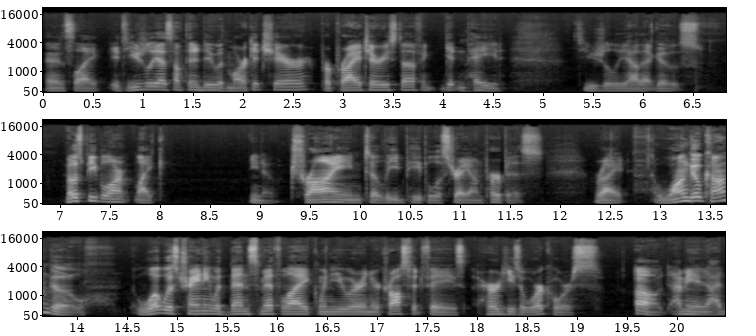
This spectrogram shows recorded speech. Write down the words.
And it's like it usually has something to do with market share, proprietary stuff, and getting paid. It's usually how that goes. Most people aren't like, you know, trying to lead people astray on purpose, right? Wongo Congo. What was training with Ben Smith like when you were in your CrossFit phase? Heard he's a workhorse. Oh, I mean, I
